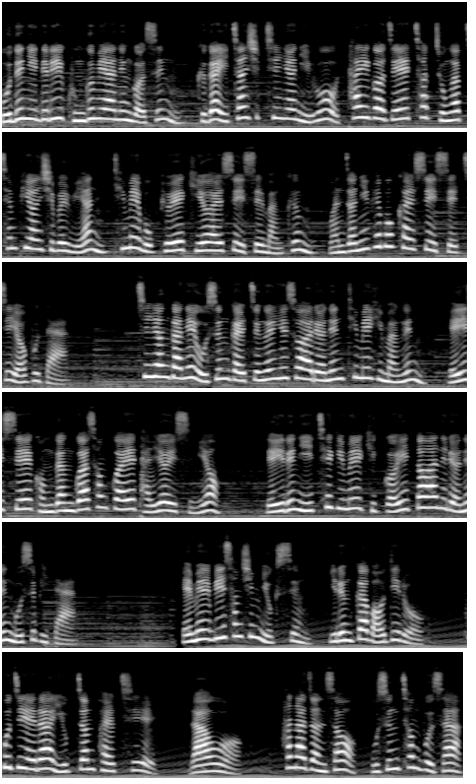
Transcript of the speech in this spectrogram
모든 이들이 궁금해하는 것은 그가 2017년 이후 타이거즈의 첫 종합 챔피언십을 위한 팀의 목표에 기여할 수 있을 만큼 완전히 회복할 수 있을지 여부다. 7년간의 우승 갈증을 해소하려는 팀의 희망은 에이스의 건강과 성과에 달려 있으며 내일은 이 책임을 기꺼이 떠안으려는 모습이다. MLB 36승, 이름값 어디로, 포지에라 6.87, 라오어, 하나전서, 우승 첨부사,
